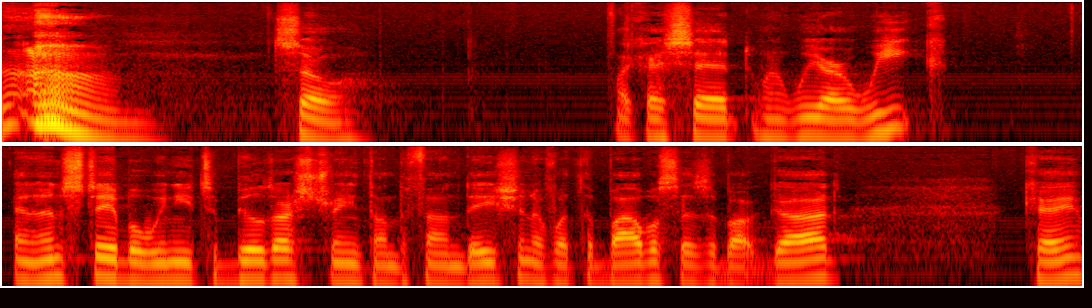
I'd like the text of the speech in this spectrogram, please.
so, like I said, when we are weak and unstable, we need to build our strength on the foundation of what the Bible says about God. Okay?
